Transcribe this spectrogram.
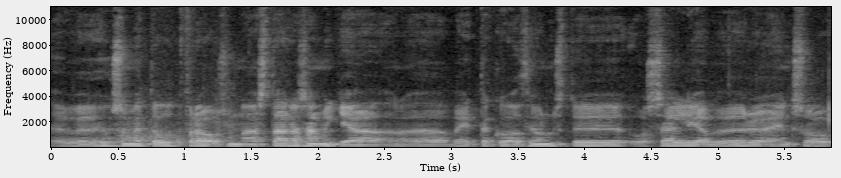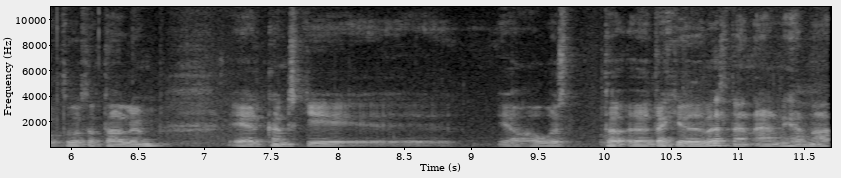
ef við hugsaum þetta út frá svona starra samingi að, veita góða þjónustu og selja vöru eins og þú ert að tala um er kannski, eh, já, veist, það auðvitað ekki auðvelt en, en hérna,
